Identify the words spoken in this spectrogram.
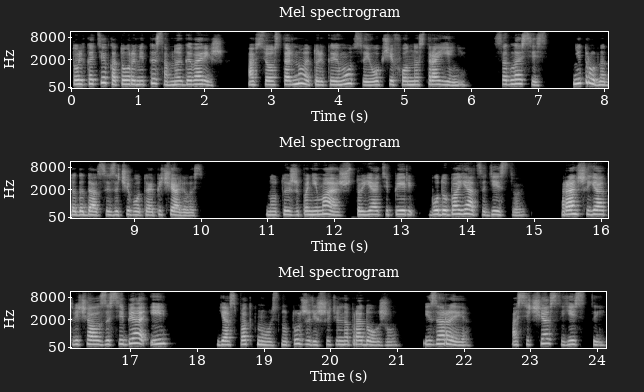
Только те, которыми ты со мной говоришь а все остальное только эмоции и общий фон настроения. Согласись, нетрудно догадаться, из-за чего ты опечалилась. Но ты же понимаешь, что я теперь буду бояться действовать. Раньше я отвечала за себя и... Я споткнулась, но тут же решительно продолжила. Из-за Рея. А сейчас есть ты.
